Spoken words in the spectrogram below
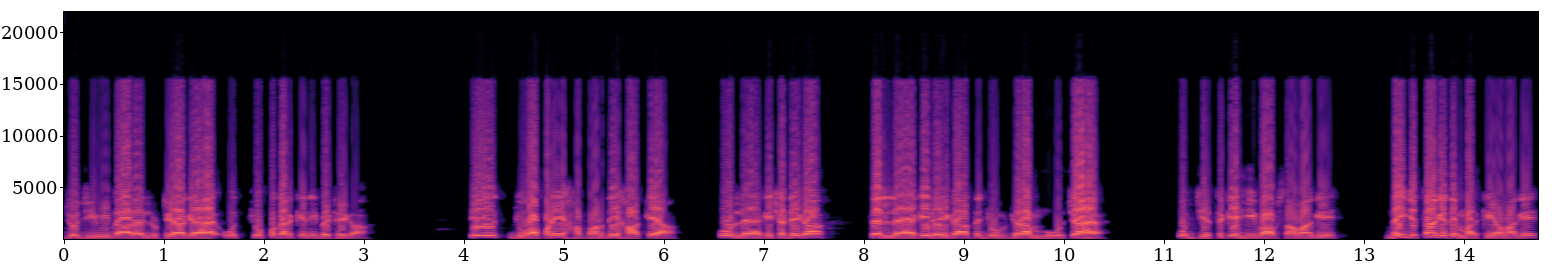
ਜੋ ਜ਼ਿਮੀਂਦਾਰ ਲੁੱਟਿਆ ਗਿਆ ਹੈ, ਉਹ ਚੁੱਪ ਕਰਕੇ ਨਹੀਂ ਬੈਠੇਗਾ। ਇਹ ਜੋ ਆਪਣੇ ਬਣਦੇ ਹੱਕ ਆ, ਉਹ ਲੈ ਕੇ ਛੱਡੇਗਾ ਤੇ ਲੈ ਕੇ ਰਹੇਗਾ ਤੇ ਜੋ ਜਿਹੜਾ ਮੋਰਚਾ ਹੈ, ਉਹ ਜਿੱਤ ਕੇ ਹੀ ਵਾਪਸ ਆਵਾਂਗੇ। ਨਹੀਂ ਜਿੱਤਾਂਗੇ ਤੇ ਮਰ ਕੇ ਆਵਾਂਗੇ।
